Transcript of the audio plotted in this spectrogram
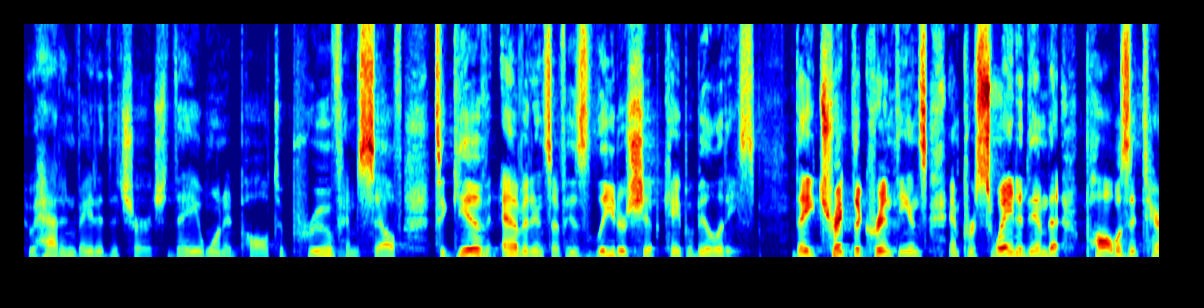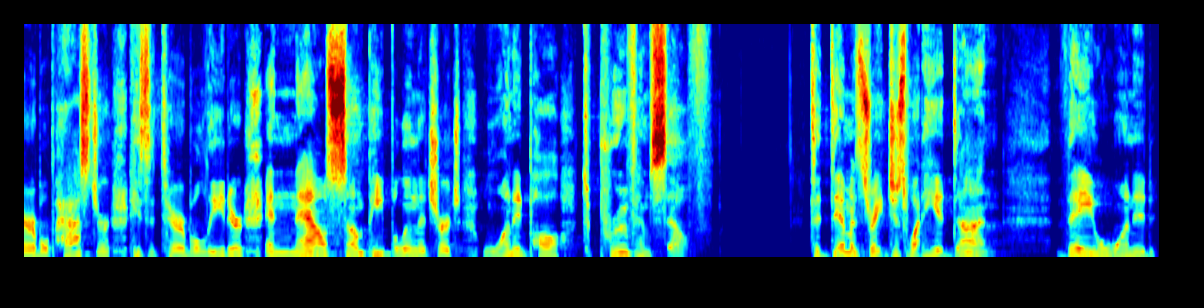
who had invaded the church, they wanted Paul to prove himself, to give evidence of his leadership capabilities. They tricked the Corinthians and persuaded them that Paul was a terrible pastor, he's a terrible leader, and now some people in the church wanted Paul to prove himself, to demonstrate just what he had done. They wanted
